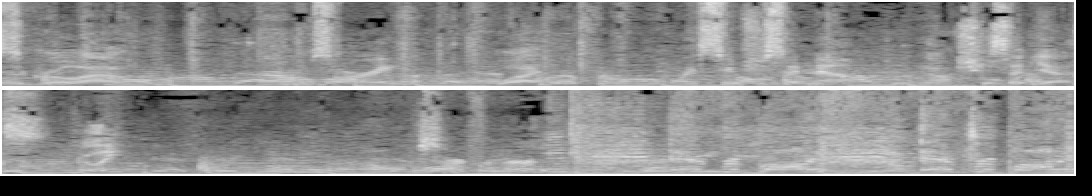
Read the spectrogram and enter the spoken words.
has to grow out. Oh, I'm sorry. Why? Well, I assume she said no. No, she said yes. Really? Oh, I'm sorry for her. Everybody, everybody,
